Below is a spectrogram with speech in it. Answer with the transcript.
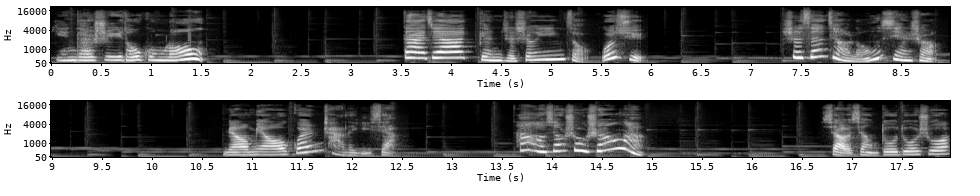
应该是一头恐龙。”大家跟着声音走过去，是三角龙先生。喵喵观察了一下，他好像受伤了。小象多多说：“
